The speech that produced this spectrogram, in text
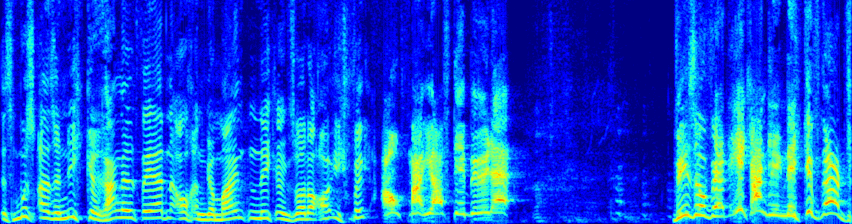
Es muss also nicht gerangelt werden, auch in Gemeinden nicht. Ich sage, oh, ich will auch mal hier auf die Bühne. Wieso werde ich eigentlich nicht gefragt?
